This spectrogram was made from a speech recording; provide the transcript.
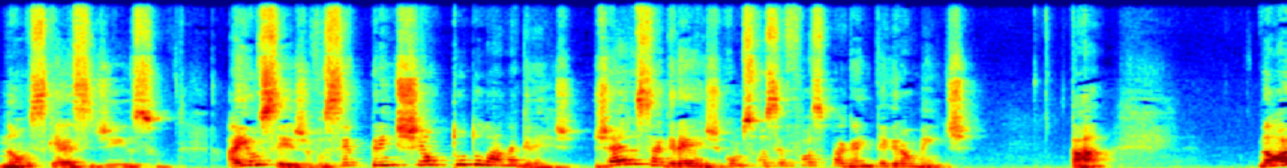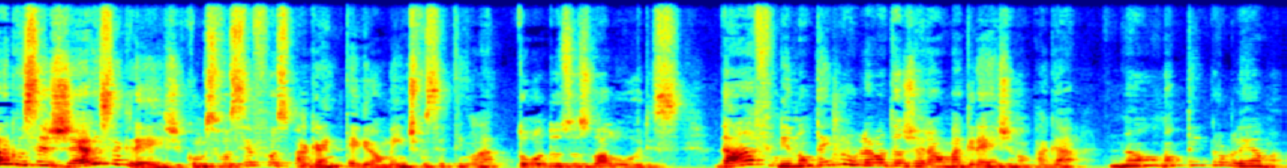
não esquece disso. Aí, ou seja, você preencheu tudo lá na grade. Gera essa grade como se você fosse pagar integralmente, tá? Na hora que você gera essa grade, como se você fosse pagar integralmente, você tem lá todos os valores. Daphne, não tem problema de eu gerar uma grade e não pagar? Não, não tem problema.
